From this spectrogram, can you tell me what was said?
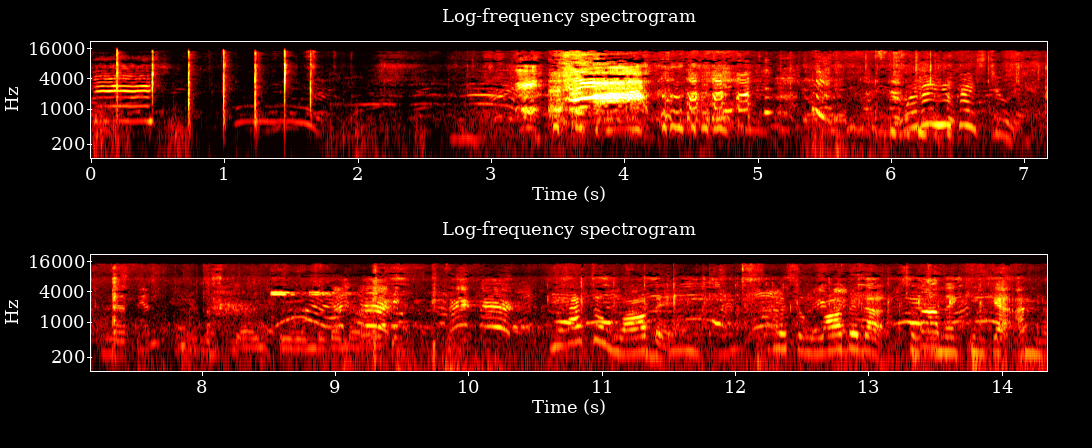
this! What are you guys doing? Nothing? You have to lob it. You have to lob it up so they can get under.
